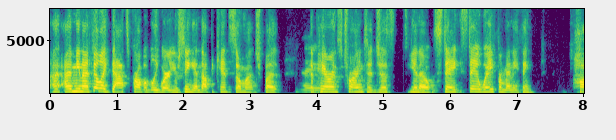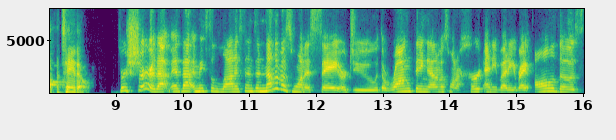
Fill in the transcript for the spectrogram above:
I, I mean i feel like that's probably where you're seeing it not the kids so much but right. the parents trying to just you know stay stay away from anything hot potato for sure that that makes a lot of sense and none of us want to say or do the wrong thing none of us want to hurt anybody right? All of those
